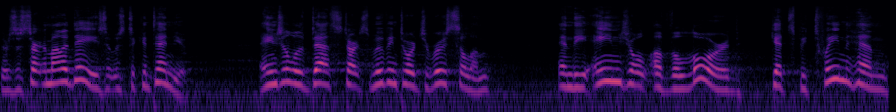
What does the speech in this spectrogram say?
there's a certain amount of days it was to continue. Angel of death starts moving toward Jerusalem, and the angel of the Lord gets between him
